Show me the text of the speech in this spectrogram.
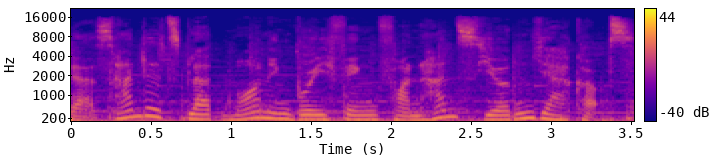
Das Handelsblatt Morning Briefing von Hans-Jürgen Jakobs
